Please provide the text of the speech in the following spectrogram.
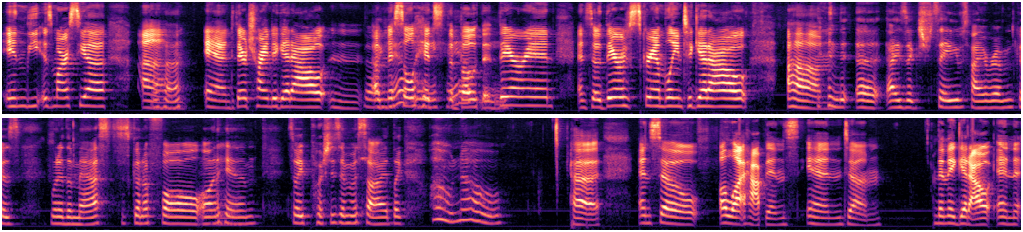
in the Izmariya. Um, Uh-huh. And they're trying to get out, and a missile me, hits the boat me." that they're in, and so they're scrambling to get out. Um, And uh, Isaak saves Hiram because one of the masks is gonna fall Mm-hmm. on him. So he pushes him aside, like, "Oh no!" Uh, and so a lot happens, and um, then they get out, and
